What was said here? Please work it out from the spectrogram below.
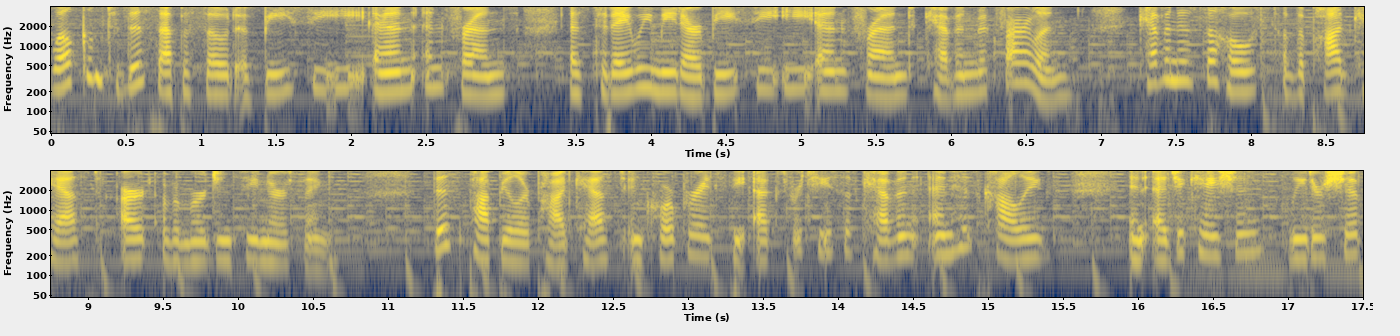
Welcome to this episode of BCEN and Friends, as today we meet our BCEN friend, Kevin McFarland. Kevin is the host of the podcast Art of Emergency Nursing. This popular podcast incorporates the expertise of Kevin and his colleagues in education, leadership,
